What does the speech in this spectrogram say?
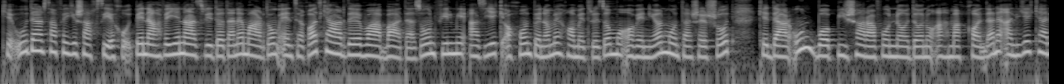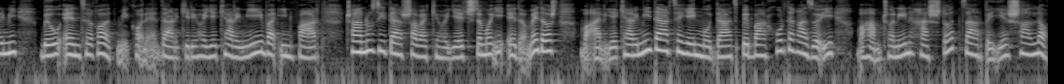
که او در صفحه شخصی خود به نحوه نظری دادن مردم انتقاد کرده و بعد از اون فیلمی از یک آخوند به نام حامد رضا معاونیان منتشر شد که در اون با بیشرف و نادان و احمق خواندن علی کریمی به او انتقاد می‌کنه. درگیری های کریمی و این فرد چند روزی در شبکه های اجتماعی ادامه داشت و علی کریمی در طی این مدت به برخورد غذایی و همچنین 80 ضربه شلاق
